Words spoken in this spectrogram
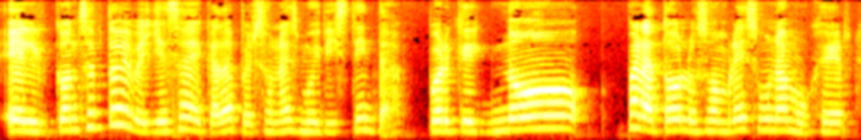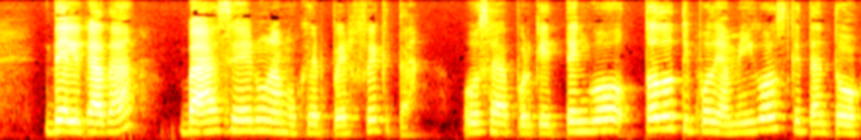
El concepto de belleza de cada persona es muy distinta, porque no para todos los hombres una mujer delgada va a ser una mujer perfecta. O sea, porque tengo todo tipo de amigos que tanto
